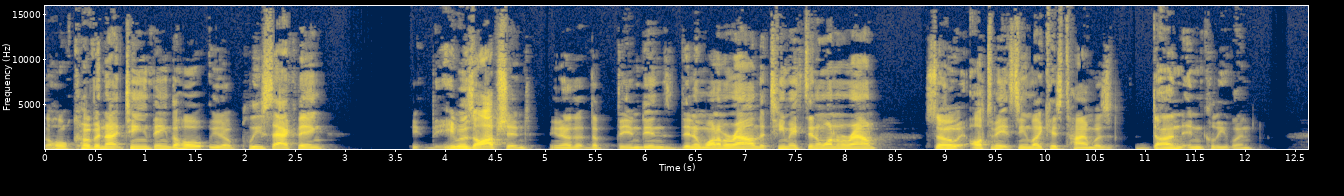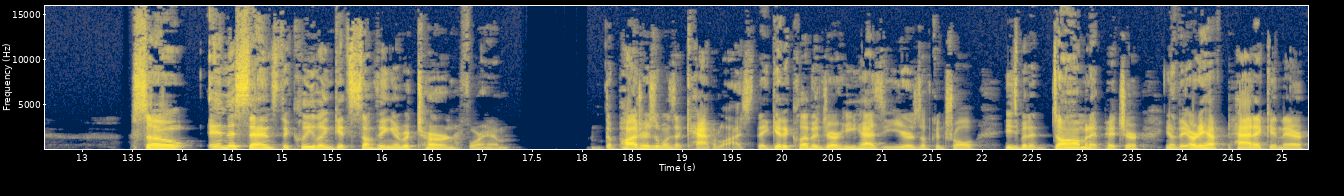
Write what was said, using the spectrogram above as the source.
The whole COVID 19 thing, the whole, you know, Plesac thing. He, he was optioned. You know, the, the, the Indians didn't want him around. The teammates didn't want him around. So ultimately, it seemed like his time was done in Cleveland. So, in this sense, the Cleveland gets something in return for him. The Padres are the ones that capitalize. They get a Clevinger. He has years of control. He's been a dominant pitcher. You know, they already have Paddock in there.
